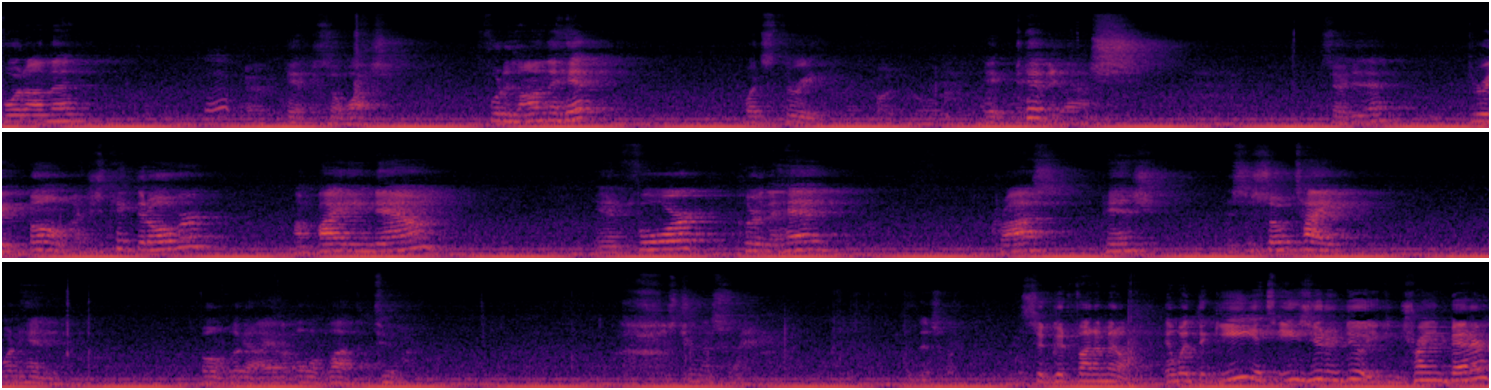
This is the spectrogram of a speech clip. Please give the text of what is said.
Foot on the Hip. So watch. Foot is on the hip. What's three? A pivot. Shh. So I did that. Three. Boom. I just kicked it over. I'm biting down. And four. Clear the head. Cross. Pinch. This is so tight. One-handed. Boom. Look at it. I have it almost blocked too. Let's turn this way. This way. It's a good fundamental. And with the gi, it's easier to do. You can train better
